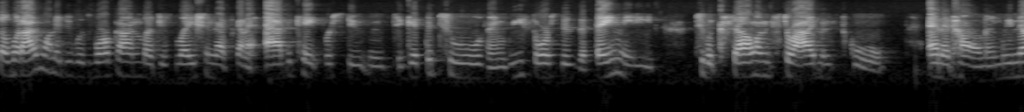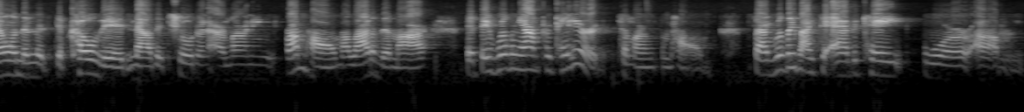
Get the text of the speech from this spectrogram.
So what I want to do is work on legislation that's going to advocate for students to get the tools and resources that they need to excel and strive in school and at home. And we know in the midst of COVID, now that children are learning from home, a lot of them are, that they really aren't prepared to learn from home. So I'd really like to advocate for um,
